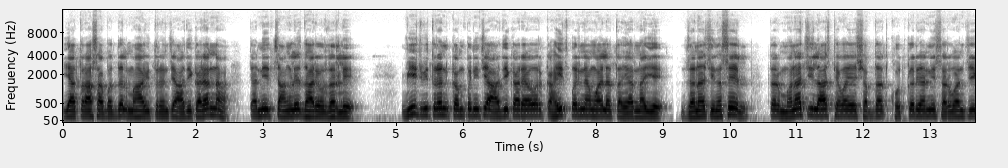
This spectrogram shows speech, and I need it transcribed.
या त्रासाबद्दल महावितरणच्या अधिकाऱ्यांना त्यांनी चांगलेच धारेवर धरले. वीज वितरण कंपनीच्या अधिकाऱ्यावर काहीच परिणाम व्हायला तयार नाही आहे जनाची नसेल तर मनाची लाज ठेवा या शब्दात खोतकर यांनी सर्वांची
